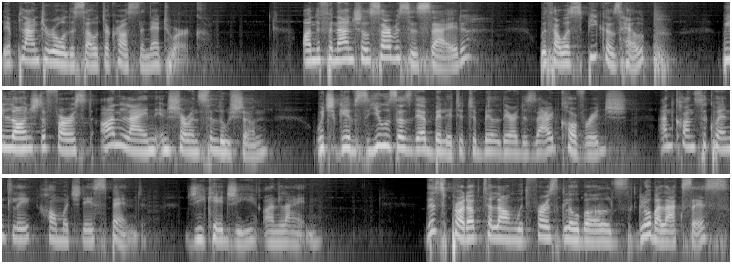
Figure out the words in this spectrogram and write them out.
They plan to roll this out across the network. On the financial services side, with our speaker's help, we launched the first online insurance solution, which gives users the ability to build their desired coverage and consequently how much they spend, GKG Online. This product, along with First Global's Global Access,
